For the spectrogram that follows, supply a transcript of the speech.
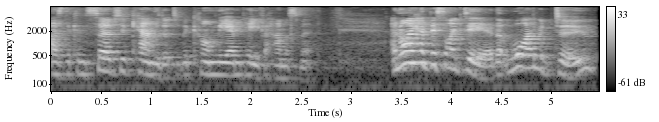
as the Conservative candidate to become the MP for Hammersmith. And I had this idea that what I would do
